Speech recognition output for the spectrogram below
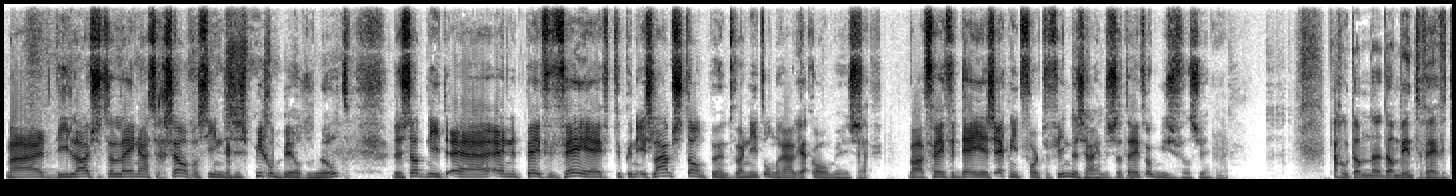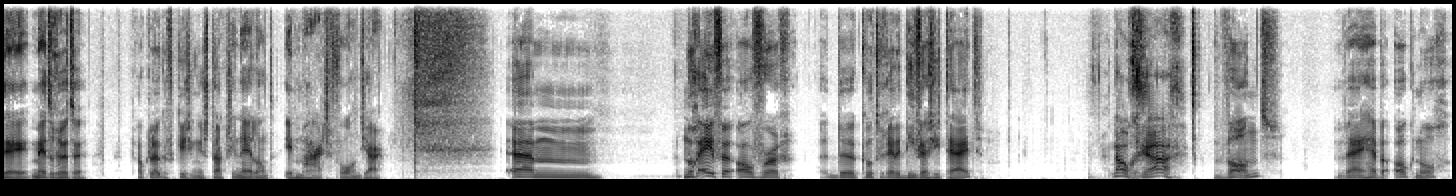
Maar die luistert alleen naar zichzelf als hij in zijn spiegelbeeld lult. Dus dat niet. Uh, en het PVV heeft natuurlijk een islamstandpunt waar niet onderuit ja. te komen is. Ja. waar VVD echt niet voor te vinden zijn. Dus dat heeft ook niet zoveel zin. Nou goed, dan, dan wint de VVD met Rutte. Ook leuke verkiezingen straks in Nederland in maart volgend jaar. Um, nog even over de culturele diversiteit. Nou, graag. Want wij hebben ook nog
